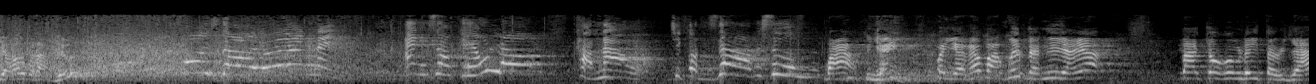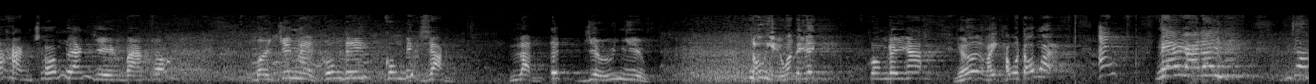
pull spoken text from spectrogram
vợ mà làm dữ ôi trời ơi anh này, anh sao khéo lơ, thả nào chỉ còn da với xương. Ba cái gì? Bây giờ nếu ba quyết định như vậy á Ba cho con đi từ giả hàng xóm láng giềng bà con. Bởi trên này con đi Con biết rằng Lành ít dữ nhiều. Nói nhiều quá đi. Đi Con đi nha. Nhớ mày không có trốn á. Anh, Né ra đi. Cho.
